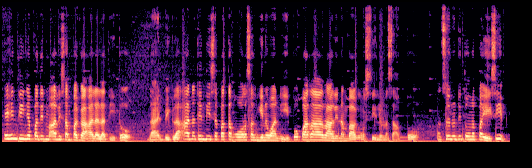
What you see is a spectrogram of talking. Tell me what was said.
eh hindi niya pa din maalis ang pag-aalala dito. Dahil biglaan at hindi sapat ang oras ang ginawa ni Ipo para aralin ang bagong estilo na Southpaw. At sunod itong napaisip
